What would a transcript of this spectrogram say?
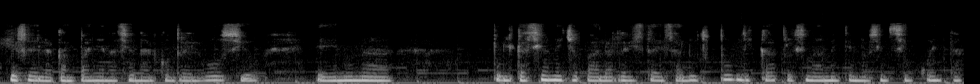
jefe de la campaña nacional contra el bocio, en una publicación hecha para la revista de salud pública aproximadamente en 1950.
